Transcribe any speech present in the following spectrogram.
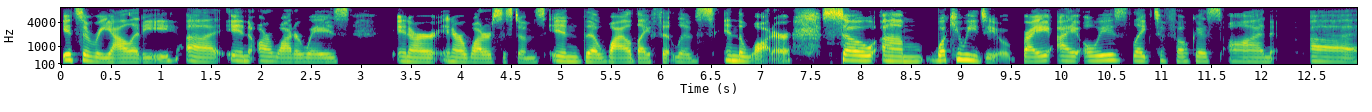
it's a reality uh, in our waterways in our in our water systems in the wildlife that lives in the water so um, what can we do right i always like to focus on uh,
